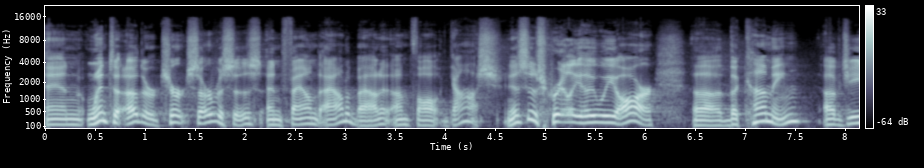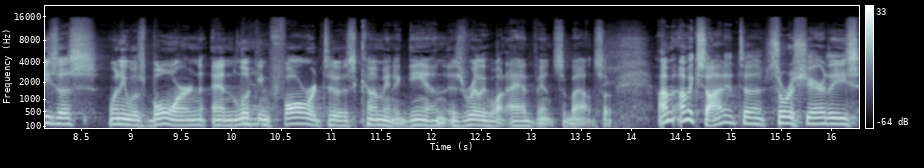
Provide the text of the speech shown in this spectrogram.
and went to other church services and found out about it, I thought, gosh, this is really who we are. Uh, the coming of Jesus when he was born and looking forward to his coming again is really what Advent's about. So I'm, I'm excited to sort of share these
